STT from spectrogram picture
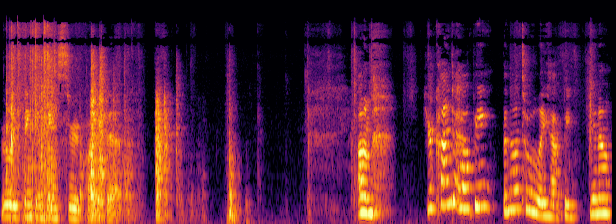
really thinking things through quite a bit. Um, you're kind of happy, but not totally happy. You know,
